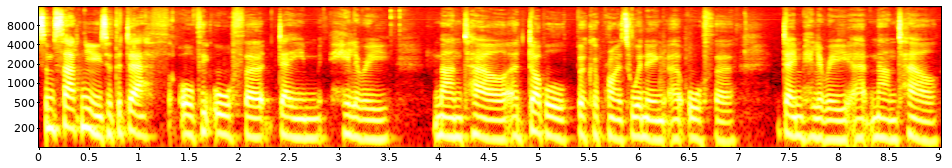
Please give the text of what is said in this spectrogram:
Some sad news of the death of the author Dame Hilary Mantel, a double Booker Prize winning uh, author, Dame Hilary uh, Mantel.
